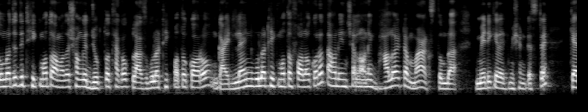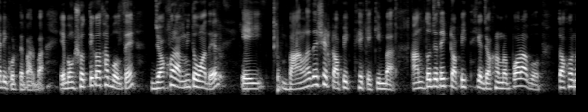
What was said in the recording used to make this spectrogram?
তোমরা যদি ঠিকমতো আমাদের সঙ্গে যুক্ত থাকো ক্লাসগুলো ঠিকমতো করো গাইডলাইনগুলো ঠিকমতো ফলো করো, তাহলে ইনশাল্লাহ অনেক ভালো একটা মার্কস তোমরা মেডিকেল অ্যাডমিশন টেস্টে ক্যারি করতে পারবা। এবং সত্যি কথা বলতে যখন আমি তোমাদের এই বাংলাদেশের টপিক থেকে কিংবা আন্তর্জাতিক টপিক থেকে যখন আমরা পড়াবো, তখন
